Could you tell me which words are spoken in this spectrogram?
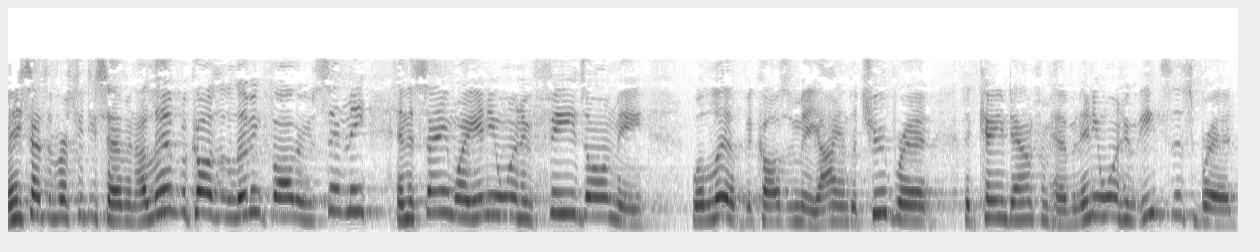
And he says in verse 57, I live because of the living Father who sent me. In the same way, anyone who feeds on me will live because of me. I am the true bread that came down from heaven. Anyone who eats this bread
